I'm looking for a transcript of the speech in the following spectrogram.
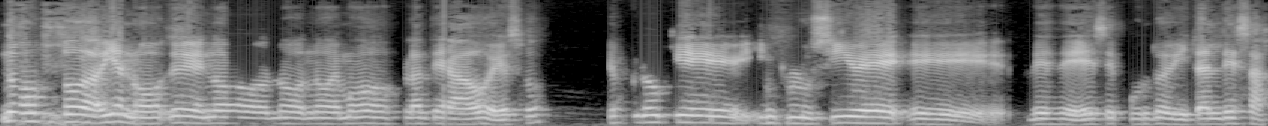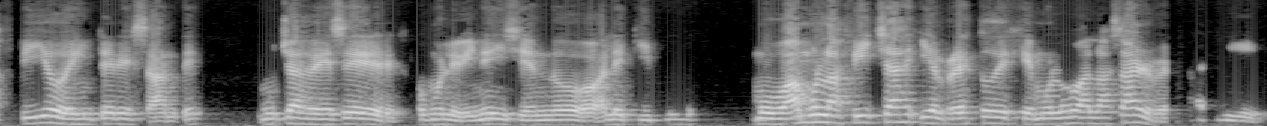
No, todavía no, eh, no, no, no hemos planteado eso. Yo creo que inclusive eh, desde ese punto de vista el desafío es interesante. Muchas veces, como le vine diciendo al equipo, movamos las fichas y el resto dejémoslo al azar, ¿verdad? Y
